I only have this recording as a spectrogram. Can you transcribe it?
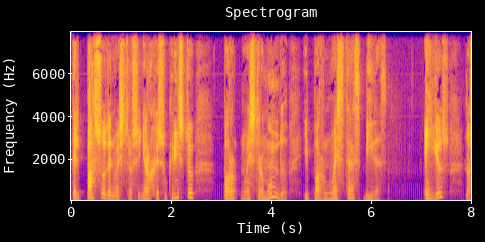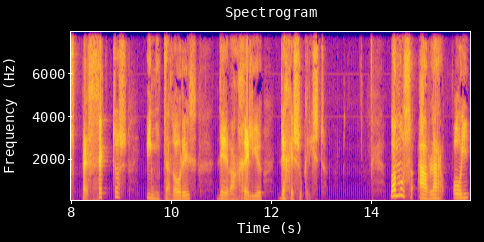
del paso de nuestro Señor Jesucristo por nuestro mundo y por nuestras vidas. Ellos, los perfectos imitadores del Evangelio de Jesucristo. Vamos a hablar hoy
